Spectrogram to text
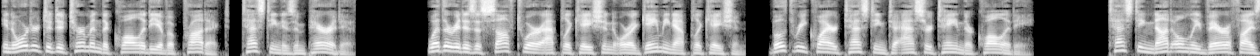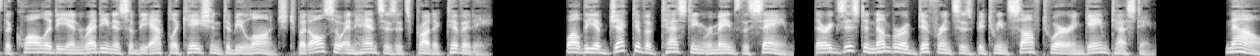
In order to determine the quality of a product, testing is imperative. Whether it is a software application or a gaming application, both require testing to ascertain their quality. Testing not only verifies the quality and readiness of the application to be launched but also enhances its productivity. While the objective of testing remains the same, there exist a number of differences between software and game testing. Now,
